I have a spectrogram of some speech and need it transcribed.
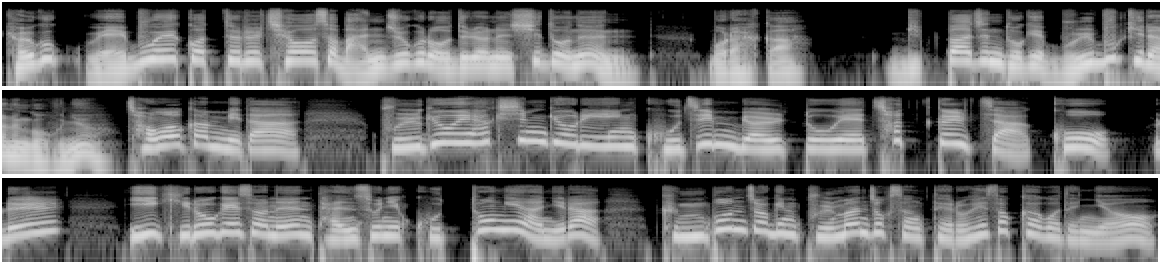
결국 외부의 것들을 채워서 만족을 얻으려는 시도는 뭐랄까, 밑빠진 독에 물 붓기라는 거군요. 정확합니다. 불교의 핵심 교리인 고진멸도의 첫 글자 고를 이 기록에서는 단순히 고통이 아니라 근본적인 불만족 상태로 해석하거든요.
